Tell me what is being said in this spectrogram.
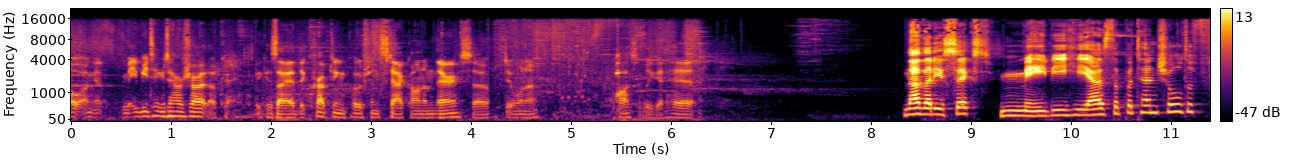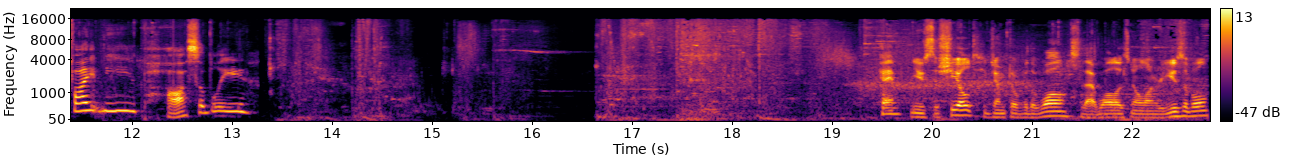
Oh, I'm gonna maybe take a tower shot? Okay, because I had the corrupting potion stack on him there, so didn't want to possibly get hit. Now that he's six, maybe he has the potential to fight me? Possibly? Okay, use the shield. He jumped over the wall, so that wall is no longer usable.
